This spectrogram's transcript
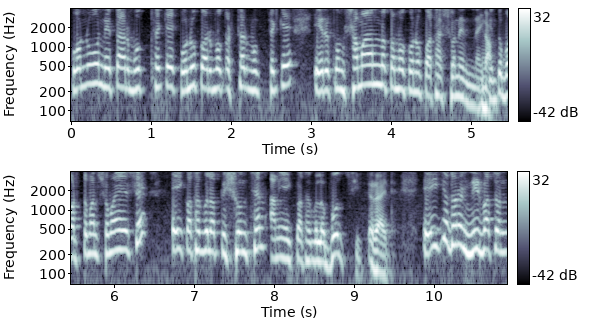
কোনো নেতার মুখ থেকে কোনো কর্মকর্তার মুখ থেকে এরকম সামান্যতম কোনো কথা শোনেন নাই। কিন্তু বর্তমান সময়ে এসে এই কথাগুলো আপনি শুনছেন আমি এই কথাগুলো বলছি। রাইট এই যে ধরেন নির্বাচন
